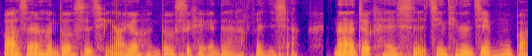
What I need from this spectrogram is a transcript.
发生了很多事情然后，有很多事可以跟大家分享。那就开始今天的节目吧。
